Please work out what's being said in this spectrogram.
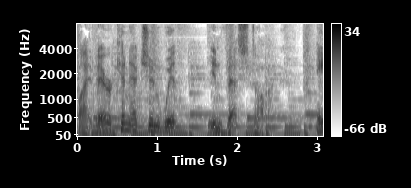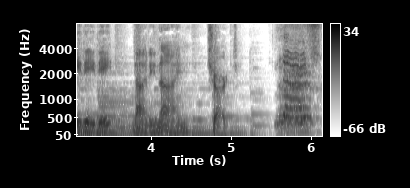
by their connection with Invest Talk. 888 99 Chart. Nerds!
